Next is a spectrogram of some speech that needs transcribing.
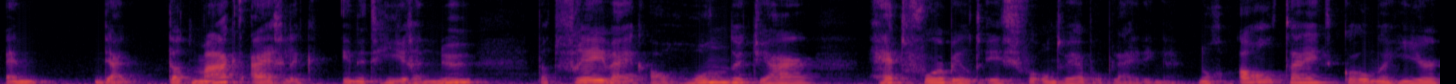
En ja, dat maakt eigenlijk in het hier en nu dat Vreewijk al 100 jaar het voorbeeld is voor ontwerpopleidingen. Nog altijd komen hier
